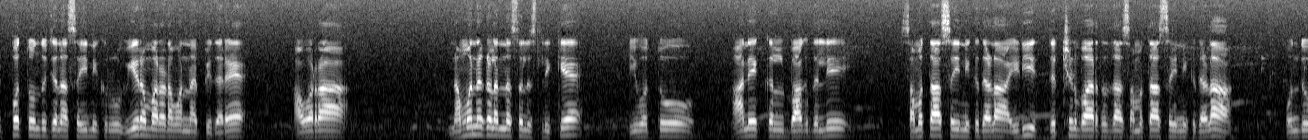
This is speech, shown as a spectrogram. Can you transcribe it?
ಇಪ್ಪತ್ತೊಂದು ಜನ ಸೈನಿಕರು ವೀರಮರಣವನ್ನು ಅಪ್ಪಿದ್ದಾರೆ ಅವರ ನಮನಗಳನ್ನು ಸಲ್ಲಿಸಲಿಕ್ಕೆ ಇವತ್ತು ಆನೇಕಲ್ ಭಾಗದಲ್ಲಿ ಸಮತಾ ಸೈನಿಕ ದಳ, ಇಡೀ ದಕ್ಷಿಣ ಭಾರತದ ಸಮತಾ ಸೈನಿಕ ದಳ ಒಂದು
